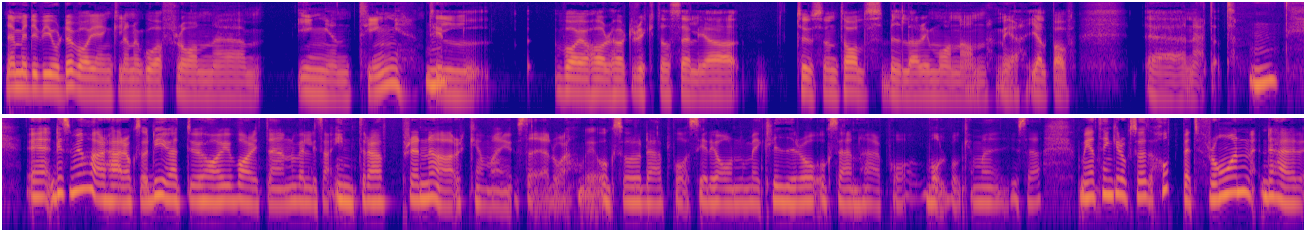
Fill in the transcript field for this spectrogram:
nej men det vi gjorde var egentligen att gå från um, ingenting mm. till vad jag har hört ryktas sälja tusentals bilar i månaden med hjälp av eh, nätet. Mm. Eh, det som jag hör här också det är att du har ju varit en väldigt så här, intraprenör kan man ju säga då. Också där på CDON med Qliro och sen här på Volvo kan man ju säga. Men jag tänker också att hoppet från det här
